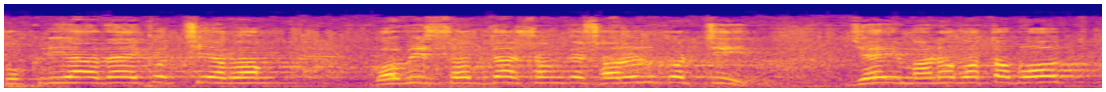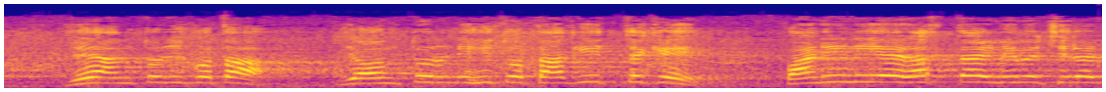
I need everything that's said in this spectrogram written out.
সুক্রিয়া আদায় করছি এবং গভীর শ্রদ্ধার সঙ্গে স্মরণ করছি যেই মানবতাবোধ, যে আন্তরিকতা, যে অন্তর্নিহিত তাগিদ থেকে পানি নিয়ে রাস্তায় নেমেছিলেন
